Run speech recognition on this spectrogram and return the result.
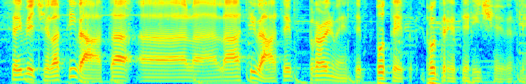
Se invece l'attivata, uh, la, la, attivate, probabilmente potete, potrete riceverli.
